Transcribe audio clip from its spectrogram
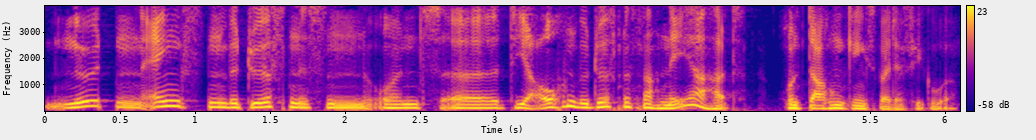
Nöten, Ängsten, Bedürfnissen und äh, die auch ein Bedürfnis nach Nähe hat. Und darum ging es bei der Figur.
